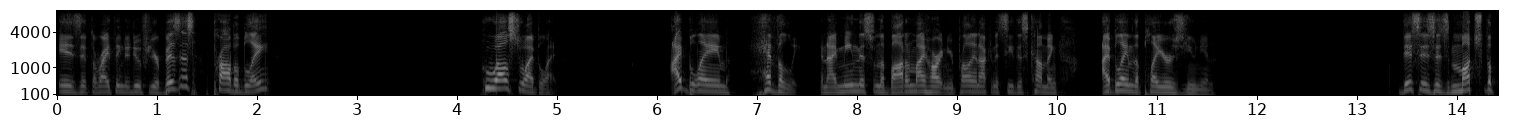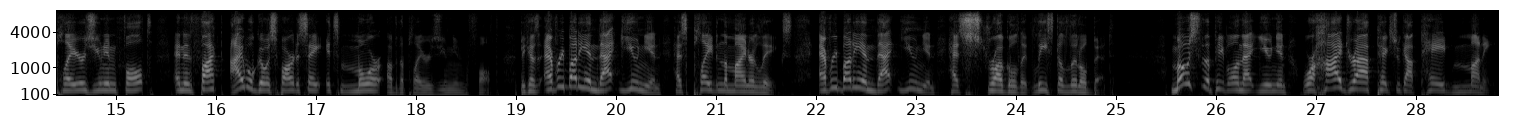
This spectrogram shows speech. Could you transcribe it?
Is it the right thing to do for your business? Probably. Who else do I blame? I blame heavily, and I mean this from the bottom of my heart, and you're probably not going to see this coming. I blame the players' union. This is as much the players' union fault, and in fact, I will go as far to say it's more of the players' union fault because everybody in that union has played in the minor leagues. Everybody in that union has struggled at least a little bit. Most of the people in that union were high draft picks who got paid money,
